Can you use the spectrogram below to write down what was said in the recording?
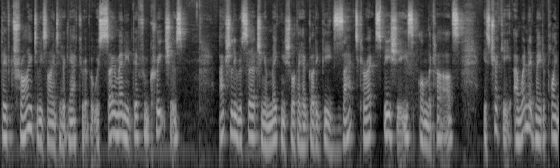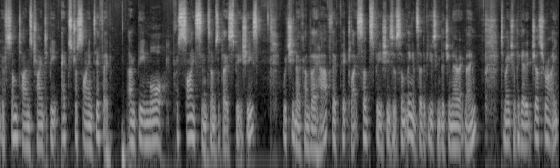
they've tried to be scientifically accurate, but with so many different creatures, actually researching and making sure they have got the exact correct species on the cards is tricky. And when they've made a point of sometimes trying to be extra scientific and being more precise in terms of those species, which you know kind of they have, they've picked like subspecies of something instead of using the generic name to make sure they get it just right.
